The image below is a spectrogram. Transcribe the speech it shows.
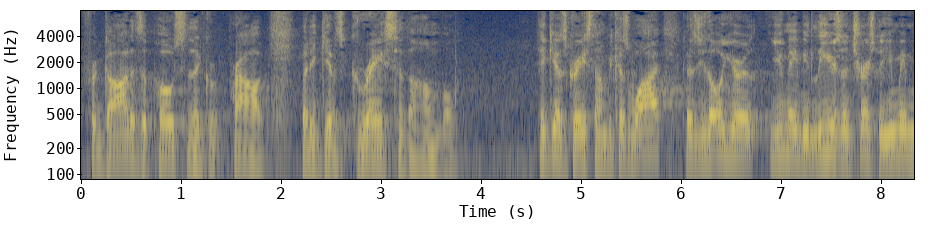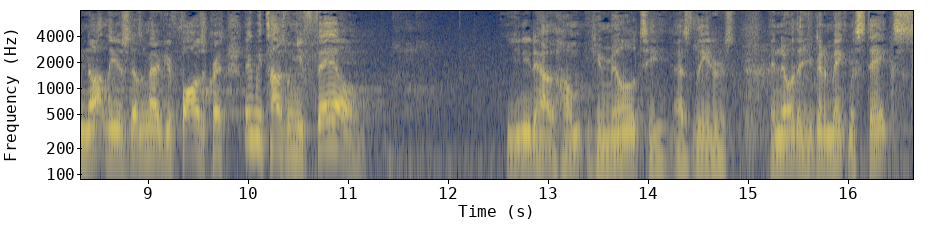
For God is opposed to the proud, but he gives grace to the humble. He gives grace to them because why? Because though you're, you may be leaders in the church, though you may be not leaders, it doesn't matter if you're followers of Christ. There will be times when you fail. You need to have hum- humility as leaders and know that you're going to make mistakes.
